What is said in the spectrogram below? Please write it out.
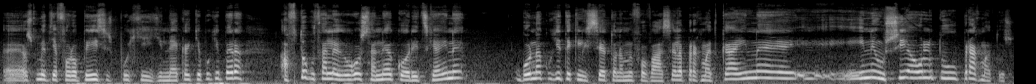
ε, ας πούμε διαφοροποιήσεις που έχει η γυναίκα και από εκεί πέρα αυτό που θα έλεγα εγώ στα νέα κορίτσια είναι Μπορεί να ακούγεται κλεισέ το να μην φοβάσαι, αλλά πραγματικά είναι, είναι η ουσία όλου του πράγματος.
